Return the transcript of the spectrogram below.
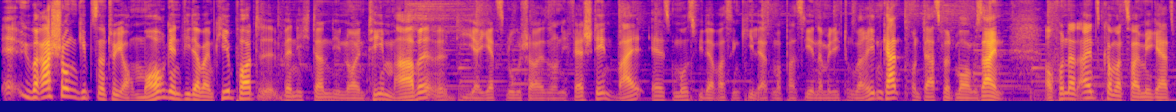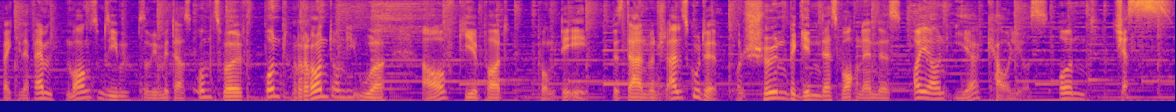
Äh, Überraschungen gibt es natürlich auch morgen wieder beim Kielpot, äh, wenn ich dann die neuen Themen habe, äh, die ja jetzt logischerweise noch nicht feststehen, weil es muss wieder was in Kiel erstmal passieren, damit ich drüber reden kann. Und das wird morgen sein. Auf 101,2 MHz bei Kiel FM, morgens um 7 sowie mittags um 12 und rund um die Uhr auf kielpot.de. Bis dahin wünscht alles Gute und schönen Beginn des Wochenendes. Euer und ihr Kaulius. Und tschüss.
